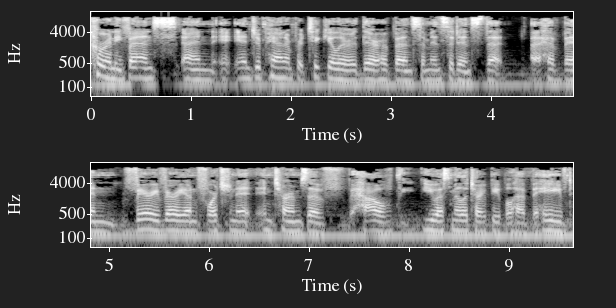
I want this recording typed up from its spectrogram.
current events. And in Japan in particular, there have been some incidents that have been very, very unfortunate in terms of how the U.S. military people have behaved.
